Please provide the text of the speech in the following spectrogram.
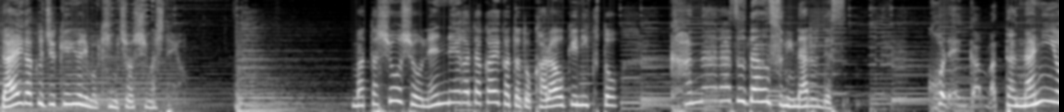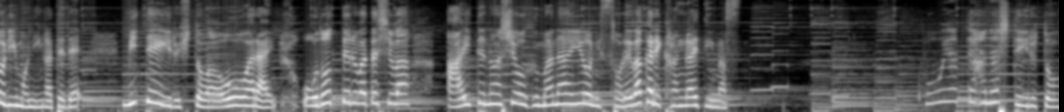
大学受験よりも緊張しましたよ。また少々年齢が高い方とカラオケに行くと必ずダンスになるんです。これがまた何よりも苦手で、見ている人は大笑い、踊ってる私は相手の足を踏まないようにそればかり考えています。こうやって話していると、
